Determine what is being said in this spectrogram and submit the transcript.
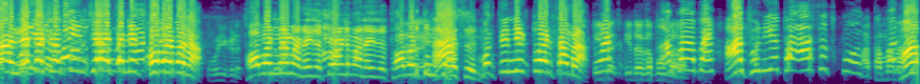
नीट थोबाड बघा. हो थोबाड नाही म्हणायचं तोंड म्हणायचं थोबाड तुमचं? असेल. मग ती नीट तोंड सांभाळा. इथं- इथं गप्प उभं अबा, राहा. अबा, अजून येतो असंच को- आता म्हणा मग ना,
